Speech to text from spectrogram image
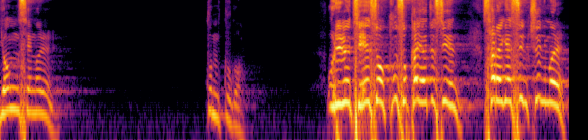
영생을 꿈꾸고 우리를 죄에서 구속하여 주신 살아계신 주님을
